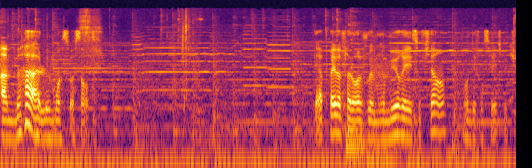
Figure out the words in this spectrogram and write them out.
Ah mal, le moins 60. Et après, il va falloir jouer mon mur et Sophia hein, pour défoncer les trucs.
